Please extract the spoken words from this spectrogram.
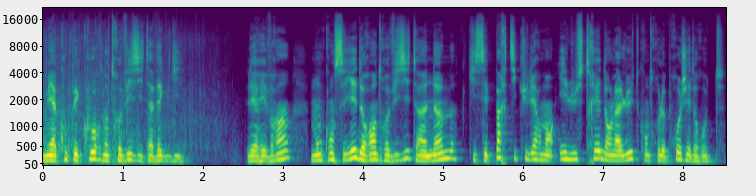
mais a coupé court notre visite avec Guy. Les riverains m'ont conseillé de rendre visite à un homme qui s'est particulièrement illustré dans la lutte contre le projet de route,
